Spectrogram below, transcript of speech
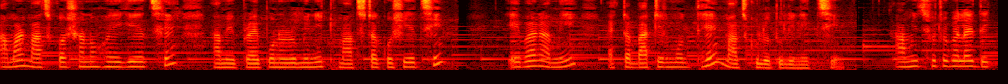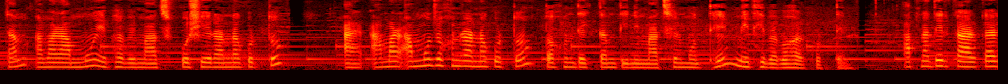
আমার মাছ কষানো হয়ে গিয়েছে। আমি প্রায় পনেরো মিনিট মাছটা কষিয়েছি। এবার আমি একটা বাটির মধ্যে মাছগুলো তুলে নিচ্ছি। আমি ছোটবেলায় দেখতাম আমার আম্মু এভাবে মাছ কষিয়ে রান্না করত। আর আমার আম্মু যখন রান্না করত, তখন দেখতাম তিনি মাছের মধ্যে মেথি ব্যবহার করতেন। আপনাদের কার কার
